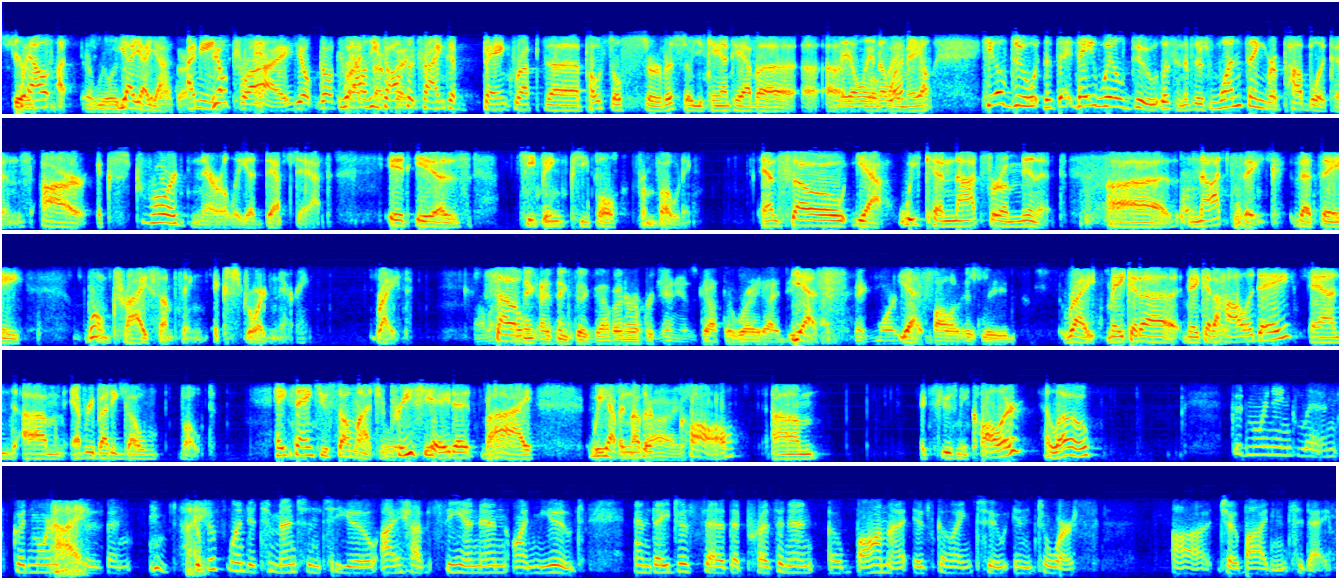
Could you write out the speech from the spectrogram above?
Scary well, I uh, really yeah, yeah, yeah. That. I mean, he'll try. Eh, he'll, they'll try well, he's something. also trying to bankrupt the postal service, so you can't have a, a, a mail-in election. Mail. He'll do. They, they will do. Listen, if there's one thing Republicans are extraordinarily adept at, it is keeping people from voting. And so, yeah, we cannot for a minute uh, not think that they won't try something extraordinary. Right. So I think I think the governor of Virginia's got the right idea. Yes. I think more yes. follow his lead. Right. Make it a make it a holiday and um everybody go vote. Hey, thank you so much. Absolutely. Appreciate it. Bye. We have another Bye. call. Um excuse me, caller. Hello. Good morning, Lynn. Good morning, Hi. Susan. Hi. I just wanted to mention to you I have CNN on mute, and they just said that President Obama is going to endorse uh, Joe Biden today.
